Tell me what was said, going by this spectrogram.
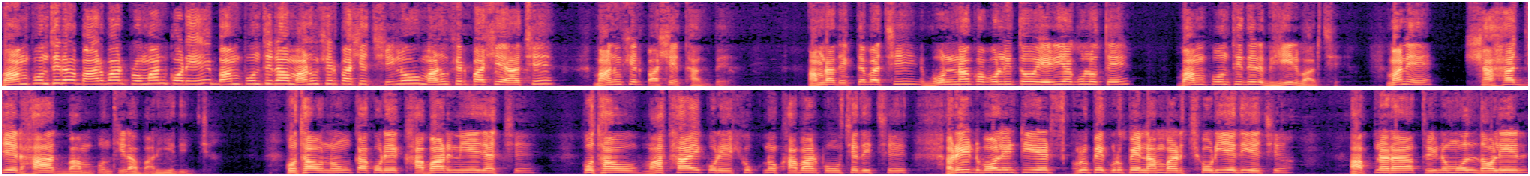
বামপন্থীরা বারবার প্রমাণ করে বামপন্থীরা মানুষের পাশে ছিল, মানুষের পাশে আছে, মানুষের পাশে থাকবে। আমরা দেখতে পাচ্ছি, বন্যা কবলিত এরিয়াগুলোতে বামপন্থীদের ভিড় বাড়ছে। মানে সাহায্যের হাত বামপন্থীরা বাড়িয়ে দিচ্ছে। কোথাও নৌকা করে খাবার নিয়ে যাচ্ছে, কোথাও মাথায় করে শুকনো খাবার পৌঁছে দিচ্ছে, রেড ভলেন্টিয়ার্স গ্রুপে গ্রুপে নাম্বার ছড়িয়ে দিয়েছে। আপনারা তৃণমূল দলের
